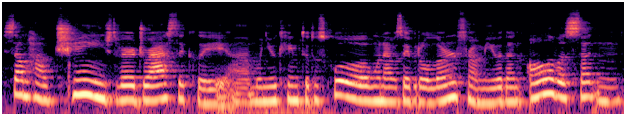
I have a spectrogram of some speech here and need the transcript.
somehow changed very drastically um, when you came to the school. When I was able to learn from you, and then all of a sudden,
